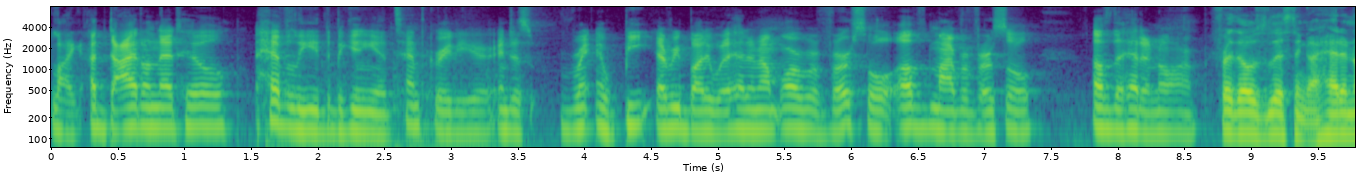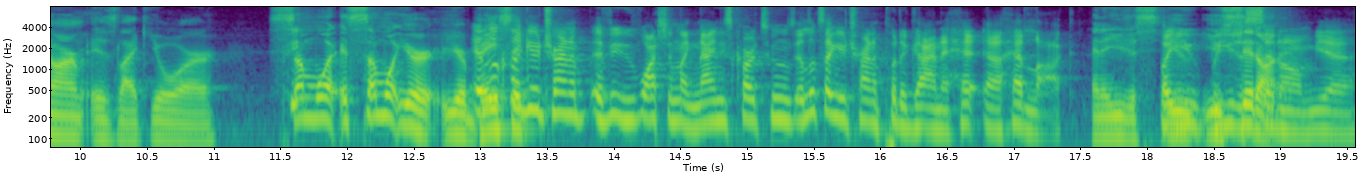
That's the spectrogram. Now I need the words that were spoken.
Like I died on that hill heavily at the beginning of tenth grade year, and just ran, beat everybody with a head and arm or a reversal of my reversal of the head and arm. For those listening, a head and arm is like your somewhat. It's somewhat your your It basic, looks like you're trying to. If you're watching like '90s cartoons, it looks like you're trying to put a guy in a, head, a headlock, and then you just but you, you, you, you sit just on sit on him. Yeah,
